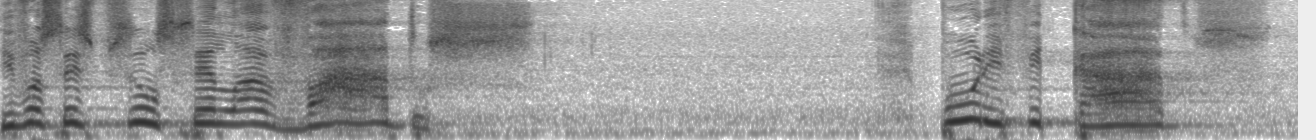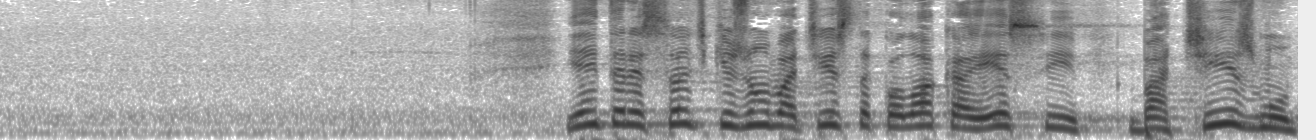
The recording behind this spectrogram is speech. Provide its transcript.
e vocês precisam ser lavados, purificados. E é interessante que João Batista coloca esse batismo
